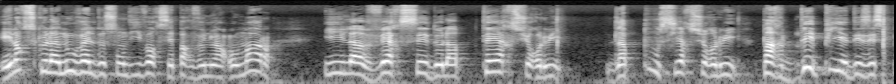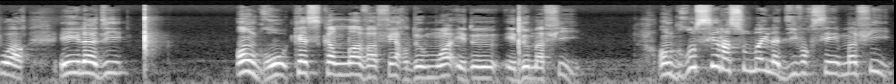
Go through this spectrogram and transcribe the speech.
Et lorsque la nouvelle de son divorce est parvenue à Omar, il a versé de la terre sur lui, de la poussière sur lui, par dépit et désespoir. Et il a dit, en gros, qu'est-ce qu'Allah va faire de moi et de, et de ma fille? En gros, si Rasulullah il a divorcé ma fille,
